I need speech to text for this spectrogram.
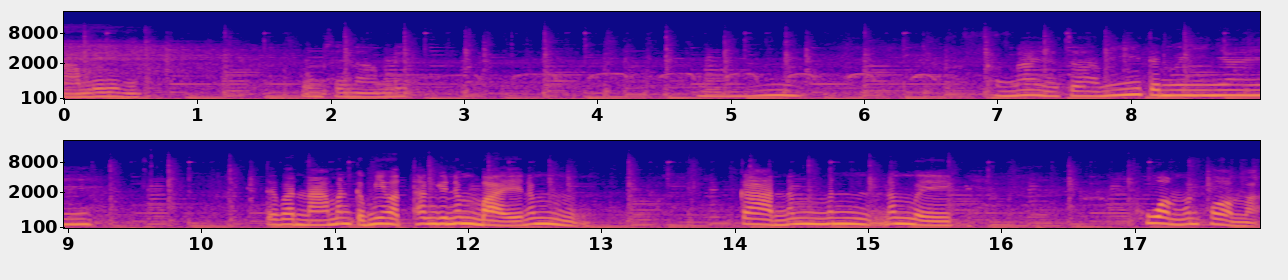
น้ำได้เลยลมใส่น้ำเลยอืมข้างหน้าอย่าจะมีแต่หน่วยใหญ่แต่ว่าน้ำมันก็มีหอดทั้งอยู่น้ำใบน้ำกานน้ำมันน้ำใบพ่วงมันพร้อมอะ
